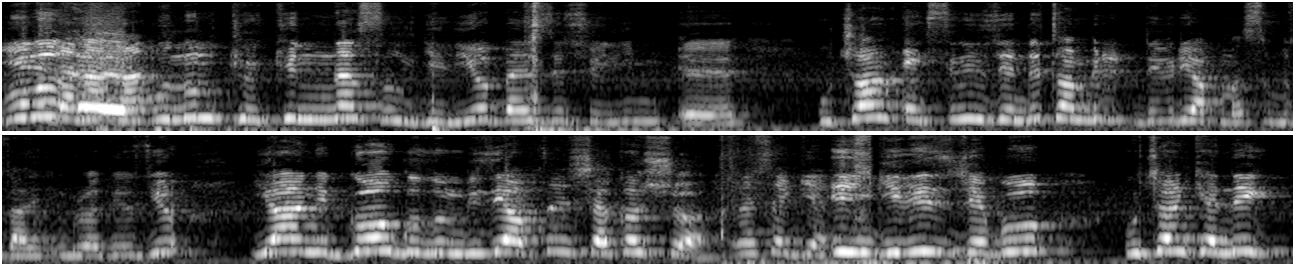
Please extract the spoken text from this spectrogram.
Yeniden e, bunun kökü nasıl geliyor ben size söyleyeyim. E, uçağın ekseni üzerinde tam bir devir yapması bu zaten burada yazıyor. Yani Google'un bize yaptığı şaka şu. Mesela gel. İngilizce bu uçağın kendi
